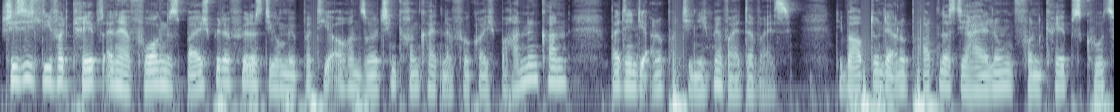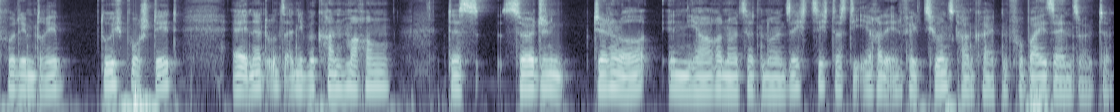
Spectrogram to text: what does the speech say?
Schließlich liefert Krebs ein hervorragendes Beispiel dafür, dass die Homöopathie auch in solchen Krankheiten erfolgreich behandeln kann, bei denen die Allopathie nicht mehr weiter weiß. Die Behauptung der Allopathen, dass die Heilung von Krebs kurz vor dem Dreh Durchbruch steht, erinnert uns an die Bekanntmachung des Surgeon General im Jahre 1969, dass die Ära der Infektionskrankheiten vorbei sein sollte.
